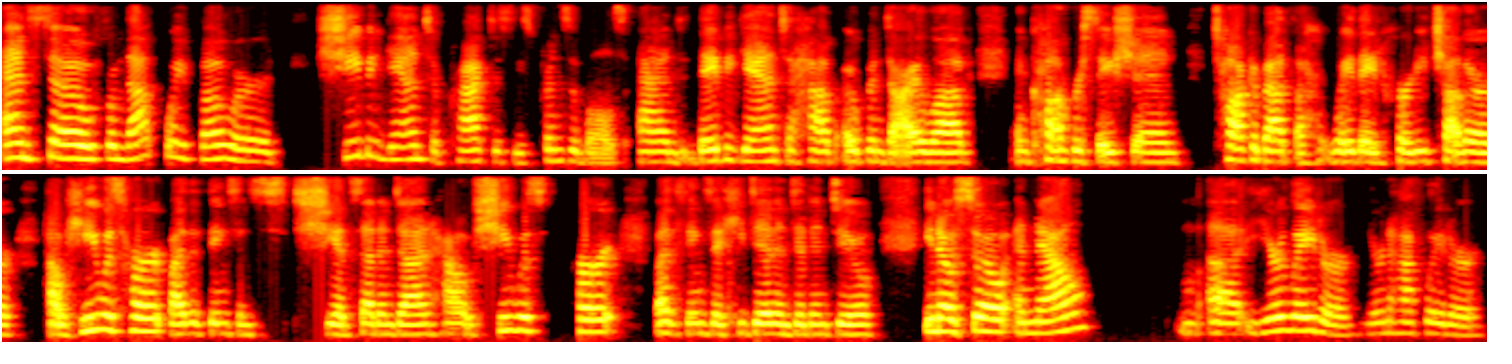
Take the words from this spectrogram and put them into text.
And so from that point forward, she began to practice these principles and they began to have open dialogue and conversation, talk about the way they'd hurt each other, how he was hurt by the things she had said and done, how she was hurt by the things that he did and didn't do. You know, so, and now a year later, year and a half later,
